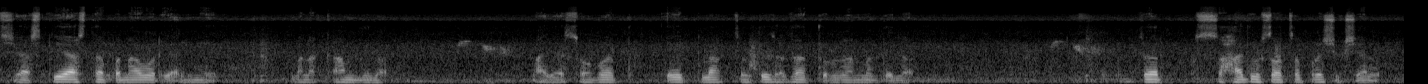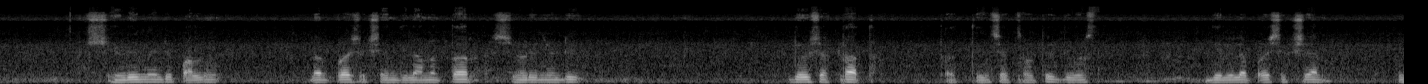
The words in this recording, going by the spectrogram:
शासकीय आस्थापनावर यांनी मला काम दिलं. माझ्यासोबत एक लाख चौतीस हजार तरुणांना दिलं. जर सहा दिवसाचं प्रशिक्षण. शेळी मेंढी पालन प्रशिक्षण दिल्यानंतर शेळी मेंढी देऊ शकतात. तर तीनशे चौतीस दिवस दिलेलं प्रशिक्षण हे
